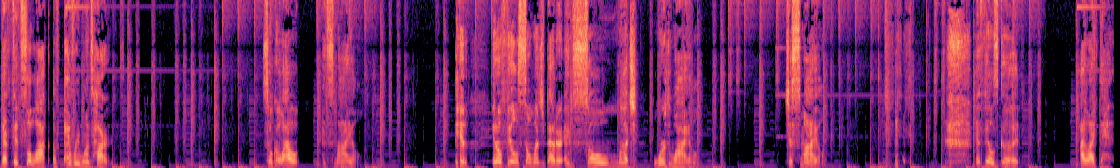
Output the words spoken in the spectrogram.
that fits the lock of everyone's heart. So go out and smile. It, it'll feel so much better and so much worthwhile. Just smile. it feels good. I like that.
